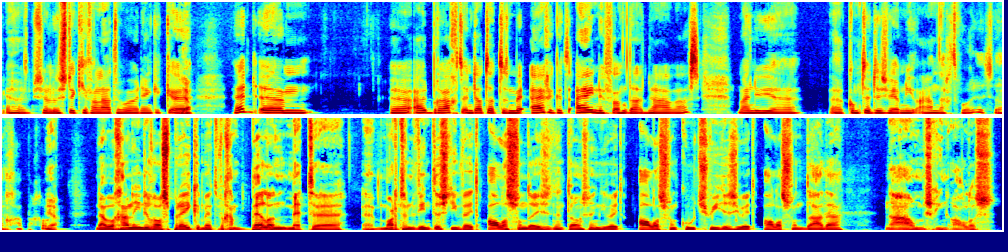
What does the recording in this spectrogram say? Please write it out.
uh, zullen we een stukje van laten horen, denk ik, ja. het, um, uh, uitbracht. En dat dat eigenlijk het einde van Dada was. Maar nu komt er dus weer opnieuw aandacht voor. Dat is wel grappig. Hoor. Ja. Nou, we gaan in ieder geval spreken met, we gaan bellen met Martin Winters. Die weet alles van deze tentoonstelling. Die weet alles van Koert Swieders. Die weet alles van Dada. Nou, misschien alles.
